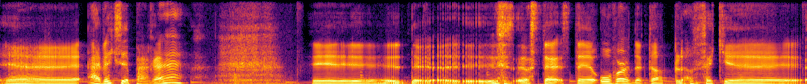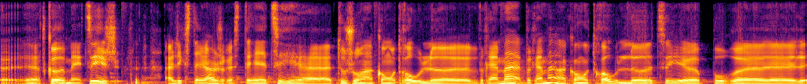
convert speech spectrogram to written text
euh, avec ses parents. Et, euh, c'était over the top là fait que euh, en tout cas mais tu sais à l'extérieur je restais tu sais euh, toujours en contrôle là. vraiment vraiment en contrôle là tu sais pour euh, euh,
